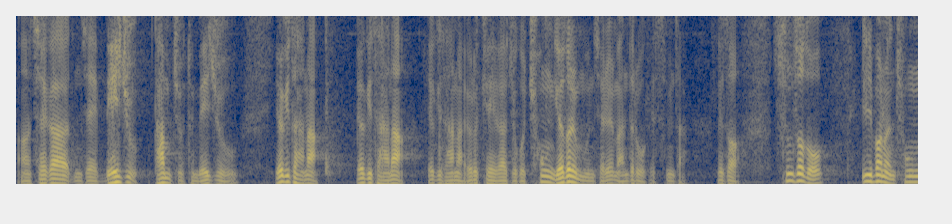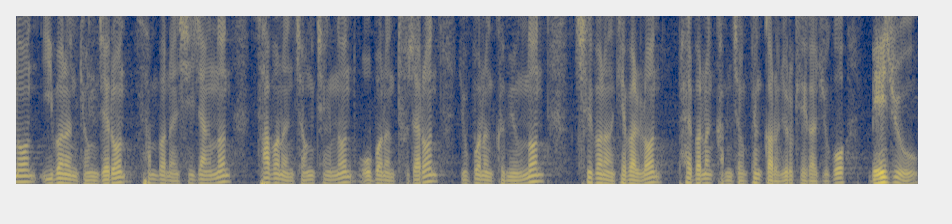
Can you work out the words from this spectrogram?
어, 제가 이제 매주 다음 주부터 매주 여기서 하나, 여기서 하나, 여기서 하나 이렇게 해가지고 총 여덟 문제를 만들어 보겠습니다. 그래서 순서도 1번은 총론, 2번은 경제론, 3번은 시장론, 4번은 정책론, 5번은 투자론, 6번은 금융론, 7번은 개발론, 8번은 감정평가론 이렇게 해가지고 매주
